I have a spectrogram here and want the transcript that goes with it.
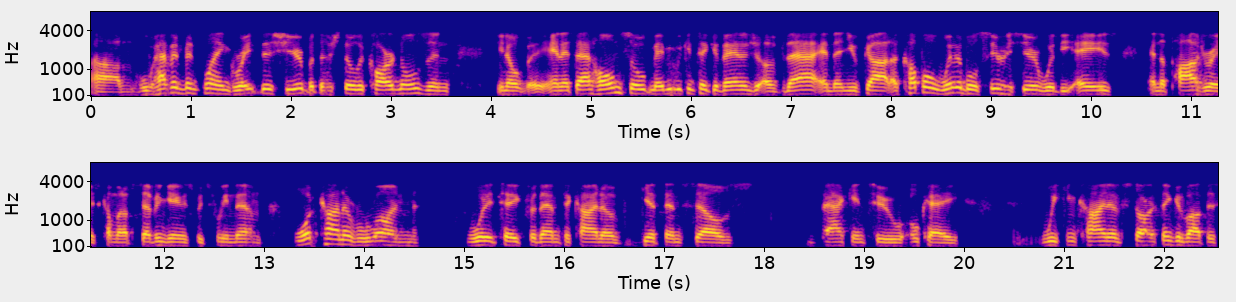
um, who haven't been playing great this year, but they're still the Cardinals, and you know, and at home, so maybe we can take advantage of that. And then you've got a couple winnable series here with the A's and the Padres coming up, seven games between them. What kind of run would it take for them to kind of get themselves back into okay? We can kind of start thinking about this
